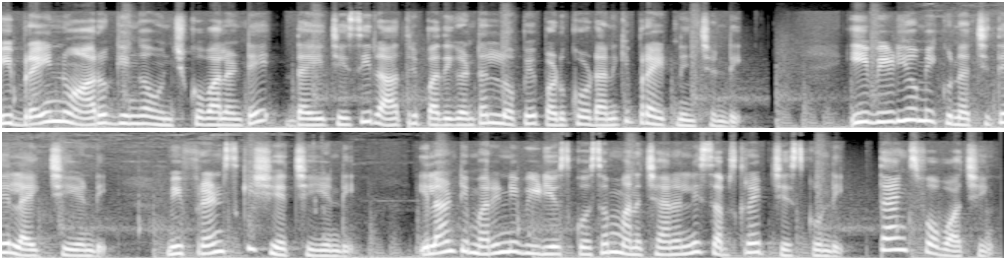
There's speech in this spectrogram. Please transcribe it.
మీ బ్రెయిన్ను ఆరోగ్యంగా ఉంచుకోవాలంటే దయచేసి రాత్రి పది గంటల్లోపే పడుకోవడానికి ప్రయత్నించండి. ఈ వీడియో మీకు నచ్చితే లైక్ చేయండి. మీ ఫ్రెండ్స్కి షేర్ చేయండి. ఇలాంటి మరిన్ని వీడియోస్ కోసం మన ఛానల్ని సబ్స్క్రైబ్ చేసుకోండి. Thanks for watching.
